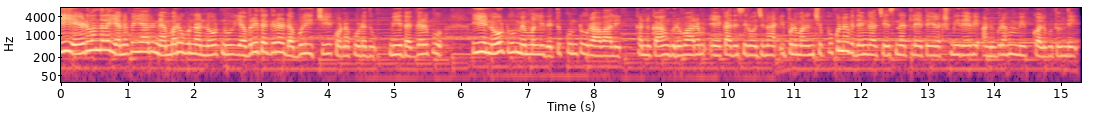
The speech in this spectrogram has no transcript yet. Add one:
ఈ ఏడు వందల ఎనభై ఆరు నెంబరు ఉన్న నోట్ను ఎవరి దగ్గర డబ్బులు ఇచ్చి కొనకూడదు. మీ దగ్గరకు ఈ నోటు మిమ్మల్ని వెతుక్కుంటూ రావాలి. కనుక గురువారం ఏకాదశి రోజున ఇప్పుడు మనం చెప్పుకున్న విధంగా చేసినట్లయితే లక్ష్మీదేవి అనుగ్రహం మీకు కలుగుతుంది.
